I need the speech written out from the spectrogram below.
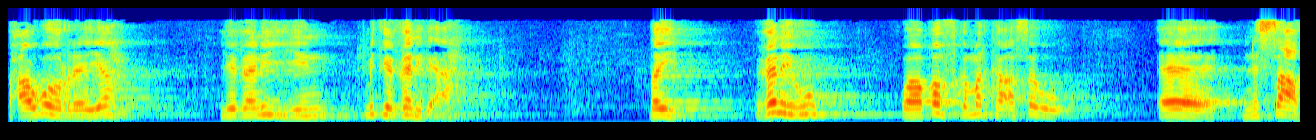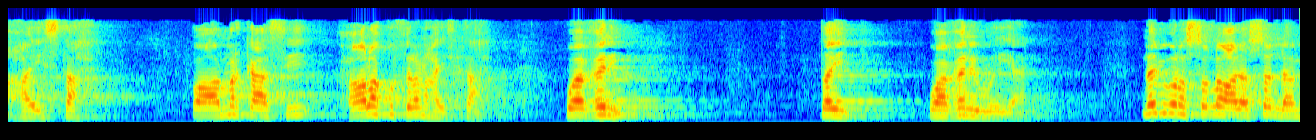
waxaa ugu horreeya liqaniyin midka qaniga ah. Ayib qanigu waa qofka markaa asagu nisaab haysta oo aan markaasi xoolo ku filan haysta waa hani ayib waa hani weeyaan. Nabiguna sal allahu alay wasalam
